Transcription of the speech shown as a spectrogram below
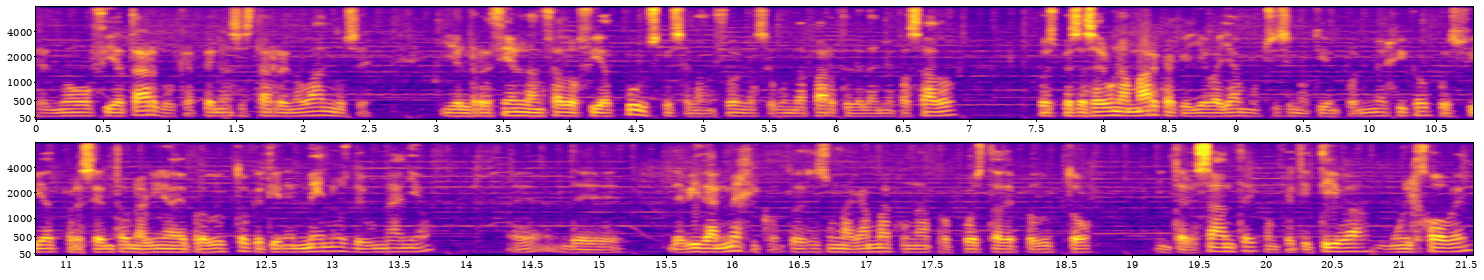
el nuevo Fiat Argo que apenas está renovándose, y el recién lanzado Fiat Pulse que se lanzó en la segunda parte del año pasado, pues pese a ser una marca que lleva ya muchísimo tiempo en México, pues Fiat presenta una línea de producto que tiene menos de un año eh, de, de vida en México. Entonces es una gama con una propuesta de producto interesante, competitiva, muy joven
